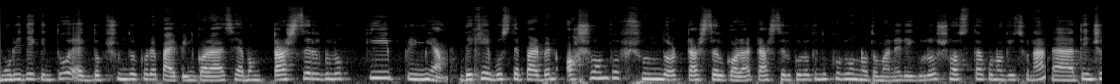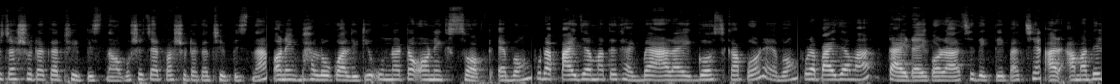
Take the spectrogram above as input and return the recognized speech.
মুড়ি দিয়ে কিন্তু একদম সুন্দর করে পাইপিং করা আছে এবং টার্সেলগুলো কি প্রিমিয়াম দেখেই বুঝতে পারবেন, অসম্ভব সুন্দর টার্সেল করা। টার্সেলগুলো কিন্তু খুবই উন্নত মানের, এগুলো সস্তা কোনো কিছু না। তিনশো চারশো টাকা থ্রি পিস না, অবশ্যই চার পাঁচশো টাকা থ্রি পিস না। অনেক ভালো কোয়ালিটি উন্নাটা অনেক সফট এবং পুরা পায়জামাতে থাকবে আড়াই গজ কাপড় এবং পুরা পায়জামা টাই ডাই করা আছে, দেখতেই পাচ্ছেন। আর আমাদের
